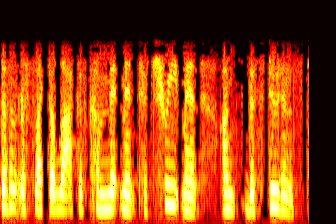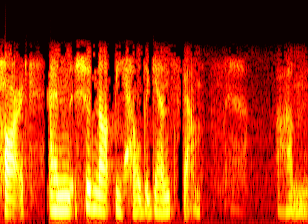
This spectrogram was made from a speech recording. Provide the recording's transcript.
doesn't reflect a lack of commitment to treatment on the student's part and should not be held against them. Um,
